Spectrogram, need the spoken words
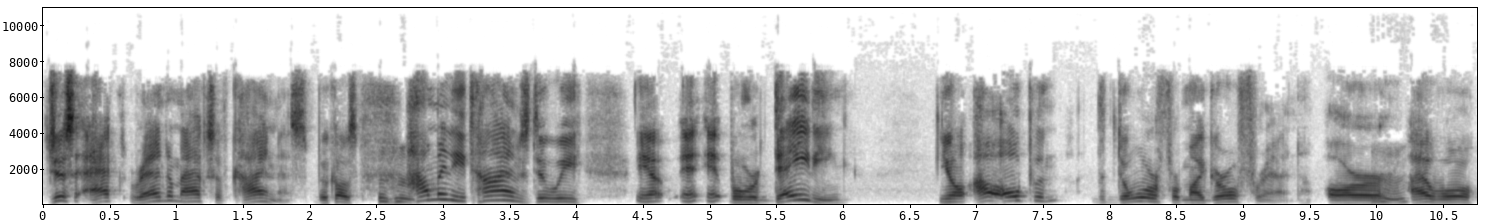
just act random acts of kindness because mm-hmm. how many times do we you know it, it, when we're dating you know I'll open the door for my girlfriend or mm-hmm. I will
